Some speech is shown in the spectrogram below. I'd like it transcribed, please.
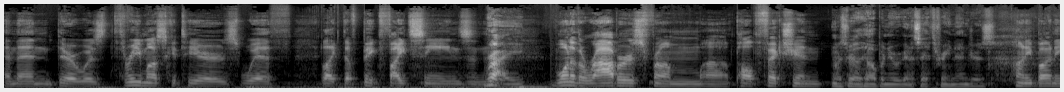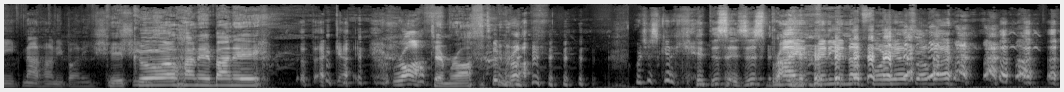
and then there was Three Musketeers with like the big fight scenes and Right. One of the robbers from uh, Pulp Fiction, I was really hoping you were going to say Three Ninjas. Honey Bunny, not Honey Bunny, she, Keep she cool, honey bunny. that guy, Roth. Tim Roth. Tim Roth. We're just gonna get this. Is this Bryan Vinny enough for you so far?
